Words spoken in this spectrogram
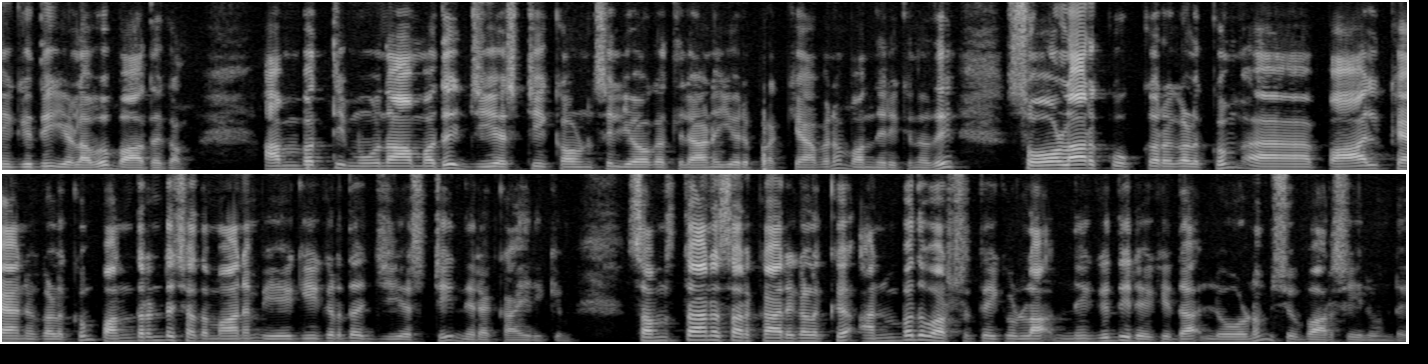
നികുതി ഇളവ് ബാധകം. അമ്പത്തി മൂന്നാമത് ജി എസ് ടി കൗൺസിൽ യോഗത്തിലാണ് ഈ ഒരു പ്രഖ്യാപനം വന്നിരിക്കുന്നത്. സോളാർ കുക്കറുകൾക്കും പാൽ ക്യാനുകൾക്കും പന്ത്രണ്ട് ശതമാനം ഏകീകൃത ജി എസ് ടി നിരക്കായിരിക്കും. സംസ്ഥാന സർക്കാരുകൾക്ക് അൻപത് വർഷത്തേക്കുള്ള നികുതി രഹിത ലോണും ശുപാർശയിലുണ്ട്.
